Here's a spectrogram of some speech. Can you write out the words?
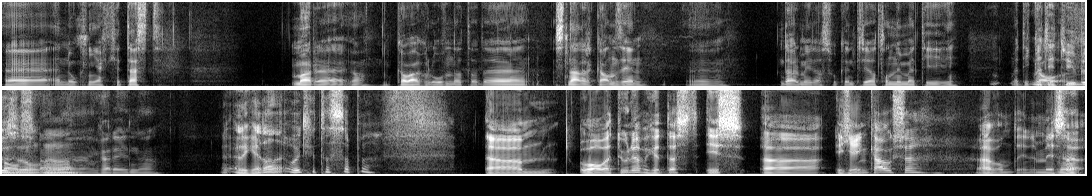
eh, en ook niet echt getest. Maar eh, ja, ik kan wel geloven dat dat eh, sneller kan zijn. Eh, daarmee dat ze ook in triathlon nu met die, met die, Met die tubes gaan, ja. gaan rijden. Ja. Heb jij dat ooit getest, Seppe? Ehm, wat wij toen hebben getest is eh, geen kousen. Hè, want in de meeste Ja.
